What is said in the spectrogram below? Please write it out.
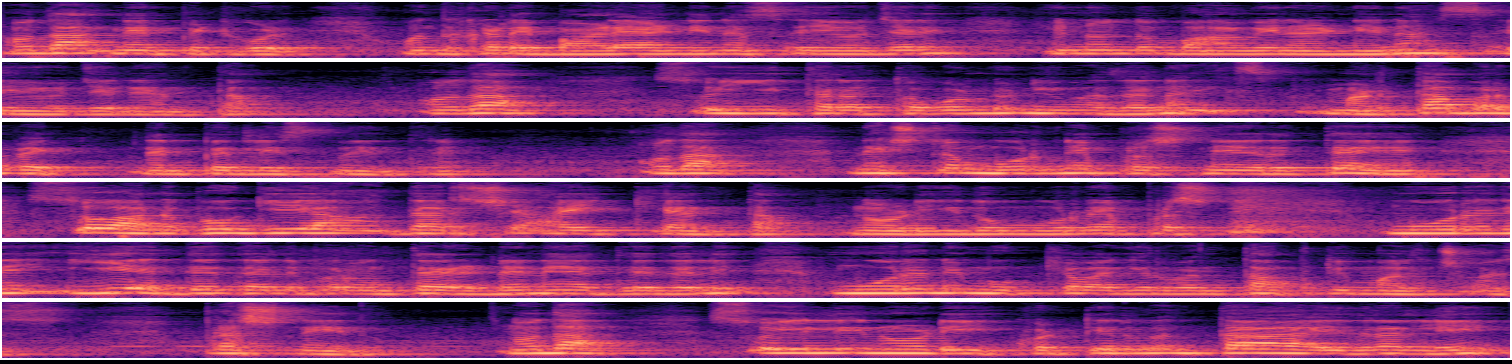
ಹೌದಾ? ನೆನ್ಪಿಟ್ಕೊಳ್ಳಿ. ಒಂದು ಕಡೆ ಬಾಳೆಹಣ್ಣಿನ ಸಂಯೋಜನೆ, ಇನ್ನೊಂದು ಮಾವಿನ ಹಣ್ಣಿನ ಸಂಯೋಜನೆ ಅಂತ. ಹೌದಾ? ಸೊ ಈ ಥರ ತೊಗೊಂಡು ನೀವು ಅದನ್ನು ಎಕ್ಸ್ಪ್ಲೇನ್ ಮಾಡ್ತಾ ಬರಬೇಕು. ನೆನಪಿರಲಿ ಸ್ನೇಹಿತರೆ. ಹೌದಾ? ನೆಕ್ಸ್ಟ್ ಮೂರನೇ ಪ್ರಶ್ನೆ ಇರುತ್ತೆ. ಸೊ ಅನುಭೋಗಿಯ ಆದರ್ಶ ಆಯ್ಕೆ ಅಂತ. ನೋಡಿ, ಇದು ಮೂರನೇ ಪ್ರಶ್ನೆ. ಮೂರನೇ ಈ ಅಧ್ಯಾಯದಲ್ಲಿ ಬರುವಂಥ ಎರಡನೇ ಅಧ್ಯಾಯದಲ್ಲಿ ಮೂರನೇ ಮುಖ್ಯವಾಗಿರುವಂಥ ಆಪ್ಟಿಮಲ್ ಚಾಯ್ಸ್ ಪ್ರಶ್ನೆ ಇದು. ಹೌದಾ? ಸೊ ಇಲ್ಲಿ ನೋಡಿ ಕೊಟ್ಟಿರುವಂಥ ಇದರಲ್ಲಿ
